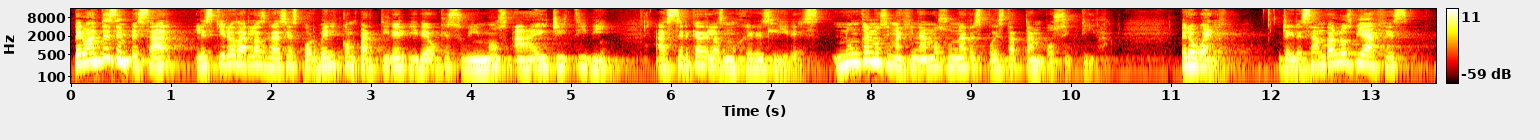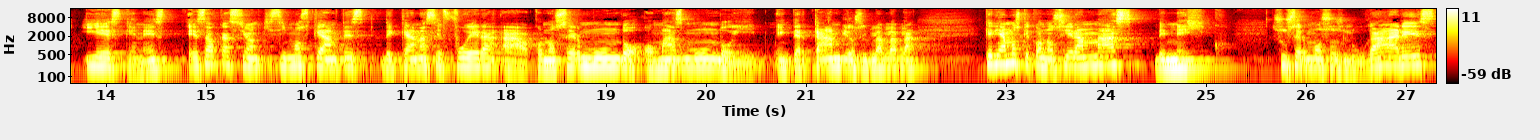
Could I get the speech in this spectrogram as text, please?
pero antes de empezar, les quiero dar las gracias por ver y compartir el video que subimos a IGTV acerca de las mujeres líderes. Nunca nos imaginamos una respuesta tan positiva. Pero bueno, regresando a los viajes, y es que en esa ocasión quisimos que antes de que Ana se fuera a conocer mundo o más mundo y intercambios y bla, bla, bla, queríamos que conociera más de México, sus hermosos lugares,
